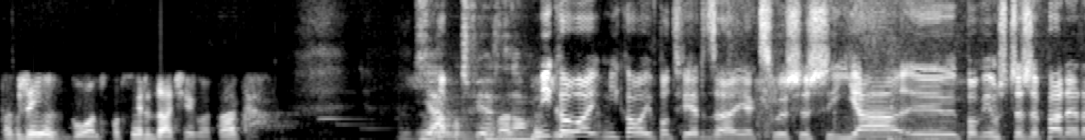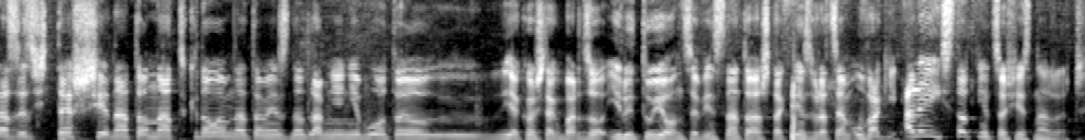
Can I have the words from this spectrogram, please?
także jest błąd, potwierdzacie go, tak? Ja potwierdzam. Mikołaj, Mikołaj potwierdza, jak słyszysz, ja y, powiem szczerze, parę razy też się na to natknąłem, natomiast no, dla mnie nie było to y, jakoś tak bardzo irytujące, więc na to aż tak nie zwracałem uwagi, ale istotnie coś jest na rzeczy.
